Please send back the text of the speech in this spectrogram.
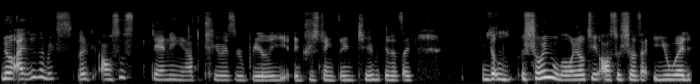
No, I think that makes like also standing up too is a really interesting thing too because it's like showing loyalty also shows that you would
